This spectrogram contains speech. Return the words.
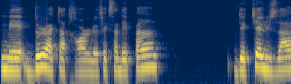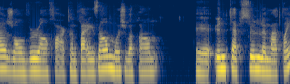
Mais deux à quatre heures, là. Fait que ça dépend de quel usage on veut en faire. Comme par exemple, moi, je vais prendre euh, une capsule le matin,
